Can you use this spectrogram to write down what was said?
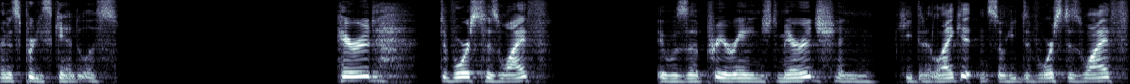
and it's pretty scandalous. Herod divorced his wife. It was a prearranged marriage, and he didn't like it, and so he divorced his wife,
